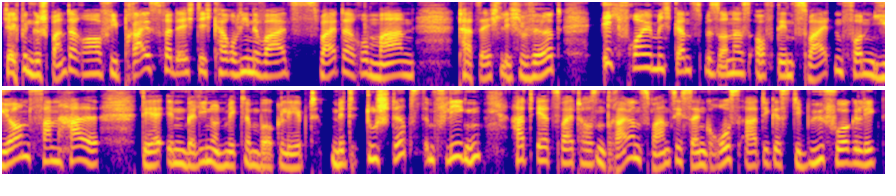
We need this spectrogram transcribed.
Tja, ich bin gespannt darauf, wie preisverdächtig Caroline Wahls zweiter Roman tatsächlich wird. Ich freue mich ganz besonders auf den zweiten von Jörn van Hall, der in Berlin und Mecklenburg lebt. Mit Du stirbst im Fliegen hat er 2023 sein großartiges Debüt vorgelegt,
